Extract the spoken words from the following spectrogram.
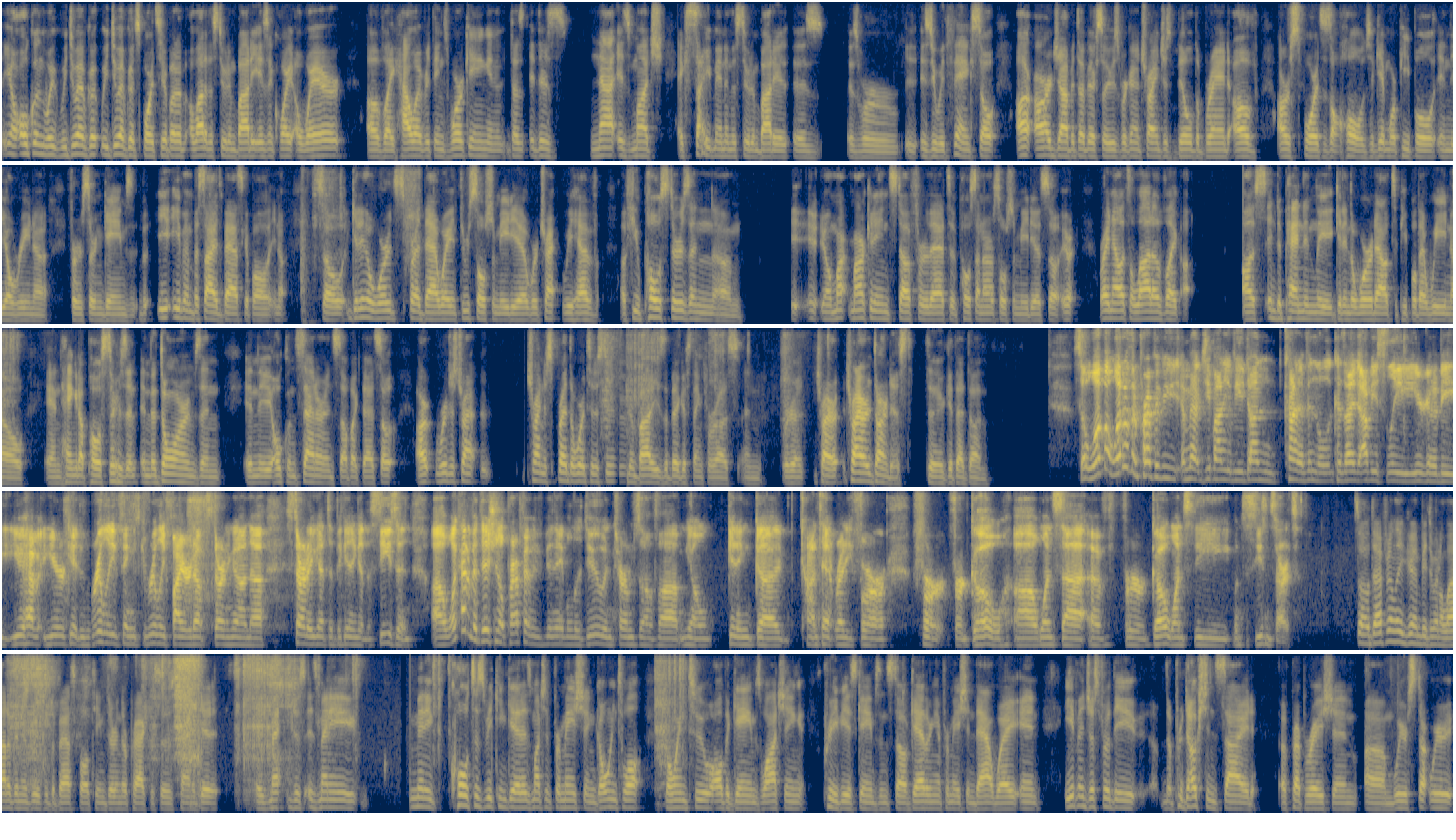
you know, Oakland, we, we do have good, we do have good sports here, but a lot of the student body isn't quite aware of like how everything's working, and does there's not as much excitement in the student body as as we're as you would think. So our our job at WXOU is we're going to try and just build the brand of our sports as a whole to get more people in the arena for certain games, even besides basketball, you know. So getting the word spread that way and through social media, we're trying. We have a few posters and um, you know, mar- marketing stuff for that to post on our social media. So it, right now, it's a lot of like us independently getting the word out to people that we know and hanging up posters in, in the dorms and in the Oakland Center and stuff like that. So our, we're just trying trying to spread the word to the student body is the biggest thing for us, and we're gonna try try our darndest to get that done. So what what other prep have you, Giovanni, have you done kind of in the because I obviously you're going to be you have you're getting really things really fired up starting on uh starting at the beginning of the season. Uh, what kind of additional prep have you been able to do in terms of um, you know getting uh, content ready for for for go uh, once uh for go once the once the season starts? So definitely going to be doing a lot of interviews with the basketball team during their practices, trying to get as ma- just as many many quotes as we can get, as much information, going to all going to all the games, watching previous games and stuff, gathering information that way, and even just for the the production side of preparation, um, we're start we're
